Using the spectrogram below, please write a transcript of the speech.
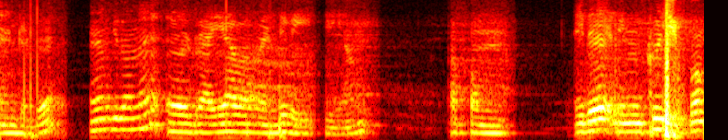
കഴിഞ്ഞിട്ടുണ്ട് നമുക്കിതൊന്ന് ഡ്രൈ ആവാൻ വേണ്ടി വെയിറ്റ് ചെയ്യാം. അപ്പം ഇത് നിങ്ങൾക്ക് ഇപ്പം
